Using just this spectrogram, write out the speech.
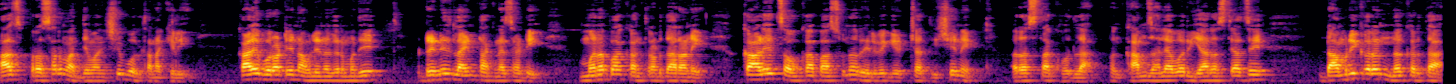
आज प्रसारमाध्यमांशी बोलताना केली. काळे बोराटे नावलीनगरमध्ये ड्रेनेज लाईन टाकण्यासाठी मनपा कंत्राटदाराने काळे चौकापासून रेल्वे गेटच्या दिशेने रस्ता खोदला. पण काम झाल्यावर या रस्त्याचे डांबरीकरण न करता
